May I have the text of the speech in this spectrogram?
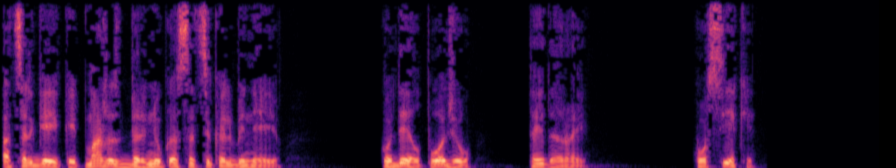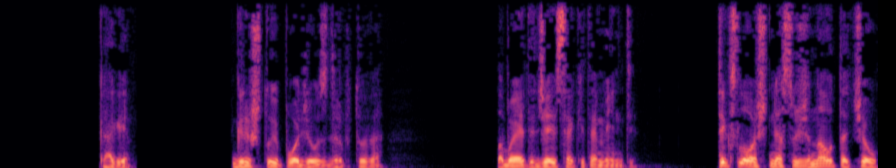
atsargiai, kaip mažas berniukas atsikalbinėjau. Kodėl, podžiau, tai darai? Ko sieki? Kągi, grįžtu į podžiaus dirbtuvę. Labai atidžiai sekite mintį. Tikslo aš nesužinau, tačiau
